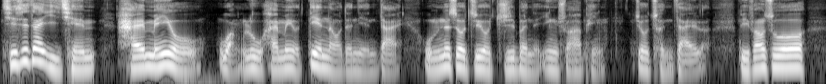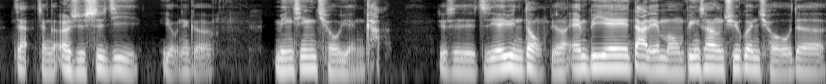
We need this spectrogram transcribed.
其实，在以前还没有网络、还没有电脑的年代，我们那时候只有纸本的印刷品就存在了。比方说，在整个二十世纪，有那个明星球员卡，就是职业运动，比如说 NBA 大联盟冰上曲棍球的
